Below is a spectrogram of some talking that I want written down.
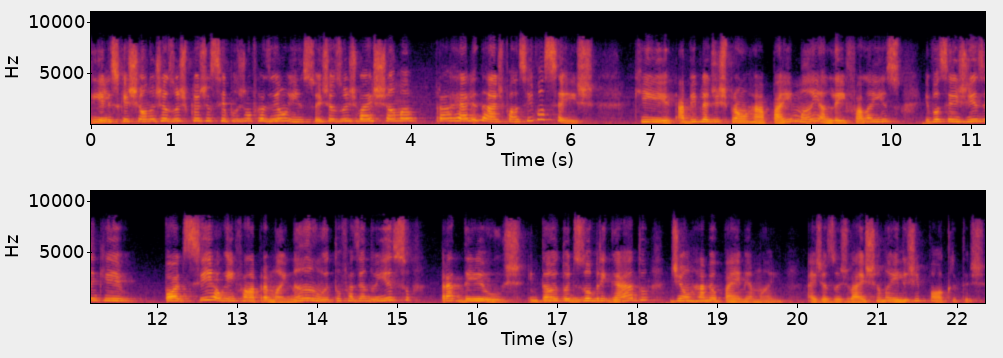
E eles questionam Jesus porque os discípulos não faziam isso. E Jesus vai e chama para a realidade, fala assim: e vocês? Que a Bíblia diz para honrar pai e mãe, a lei fala isso, e vocês dizem que pode, se alguém falar para a mãe, não, eu estou fazendo isso para Deus, então eu estou desobrigado de honrar meu pai e minha mãe. Aí Jesus vai e chama eles de hipócritas,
